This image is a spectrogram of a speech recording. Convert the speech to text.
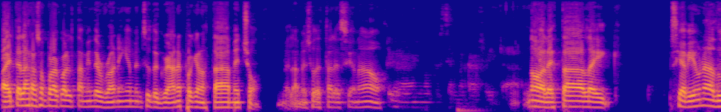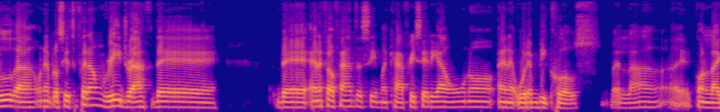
parte de la razón por la cual también de running him into the ground es porque no está Mitchell. ¿verdad? Mitchell está lesionado. No, él está, like, si había una duda, un ejemplo, si esto fuera un redraft de, de NFL Fantasy, McCaffrey sería uno and it wouldn't be close, ¿verdad? Eh, con, la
